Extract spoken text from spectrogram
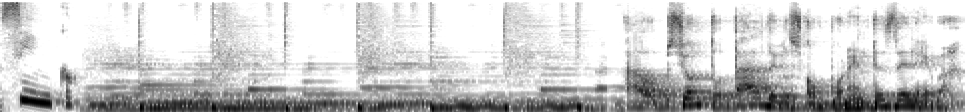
5. Adopción total de los componentes del EVA.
